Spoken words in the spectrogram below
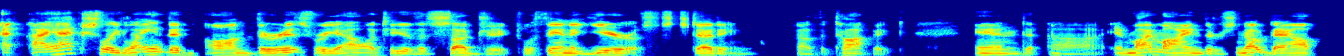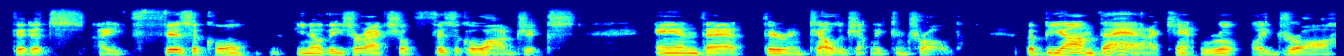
I- I actually landed on there is reality of the subject within a year of studying uh, the topic. And uh, in my mind, there's no doubt that it's a physical, you know, these are actual physical objects and that they're intelligently controlled. But beyond that, I can't really draw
